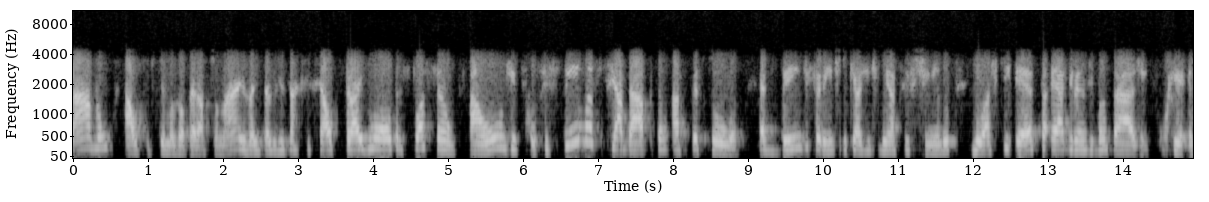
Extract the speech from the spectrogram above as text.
adaptavam aos sistemas operacionais, a inteligência artificial traz uma outra situação, aonde os sistemas se adaptam às pessoas. É bem diferente do que a gente vem assistindo, e eu acho que essa é a grande vantagem, porque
